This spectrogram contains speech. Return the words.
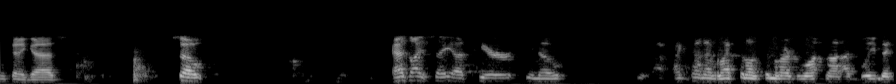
Okay, guys. So, as I say up here, you know, I, I kind of when I put on seminars and whatnot, I believe that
